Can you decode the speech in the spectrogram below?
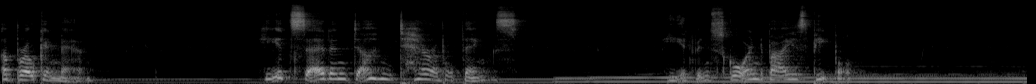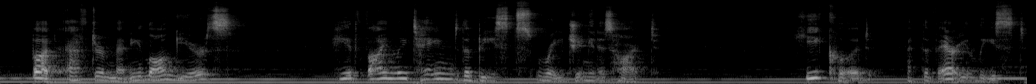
a broken man. He had said and done terrible things. He had been scorned by his people. But after many long years, he had finally tamed the beasts raging in his heart. He could, at the very least,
